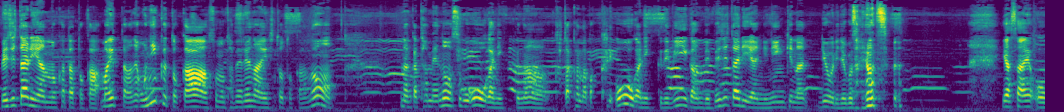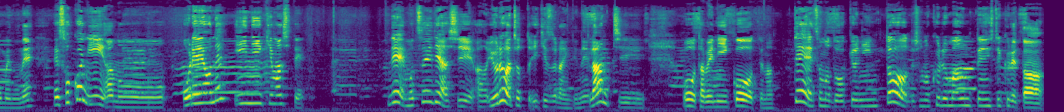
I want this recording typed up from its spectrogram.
ベジタリアンの方とかまあ言ったらねお肉とかその食べれない人とかのなんかためのすごいオーガニックなカタカナばっかりオーガニックでビーガンでベジタリアンに人気な料理でございます。野菜多めのね。でそこにあのーお礼をね言いに行きまして。でもうついでやしあの夜はちょっと行きづらいんでねランチを食べに行こうってなってその同居人とでその車運転してくれた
